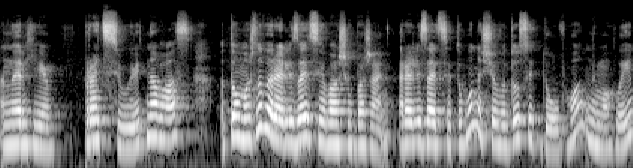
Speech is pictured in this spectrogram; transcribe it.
енергії працюють на вас, то можлива реалізація ваших бажань, реалізація того, на що ви досить довго не могли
